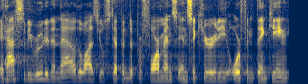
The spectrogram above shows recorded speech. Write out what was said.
It has to be rooted in that, otherwise, you'll step into performance, insecurity, orphan thinking,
